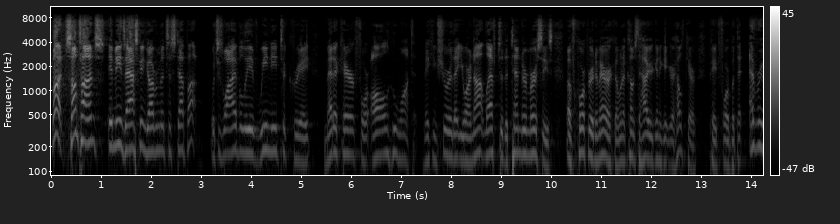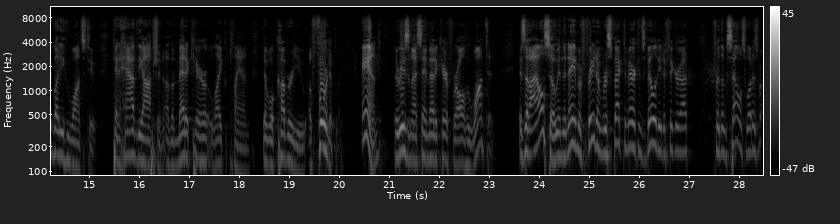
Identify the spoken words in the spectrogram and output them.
But sometimes it means asking government to step up, which is why I believe we need to create Medicare for all who want it, making sure that you are not left to the tender mercies of corporate America when it comes to how you're going to get your health care paid for, but that everybody who wants to can have the option of a Medicare-like plan that will cover you affordably. And the reason I say Medicare for all who want it is that I also, in the name of freedom, respect Americans' ability to figure out for themselves what is right.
